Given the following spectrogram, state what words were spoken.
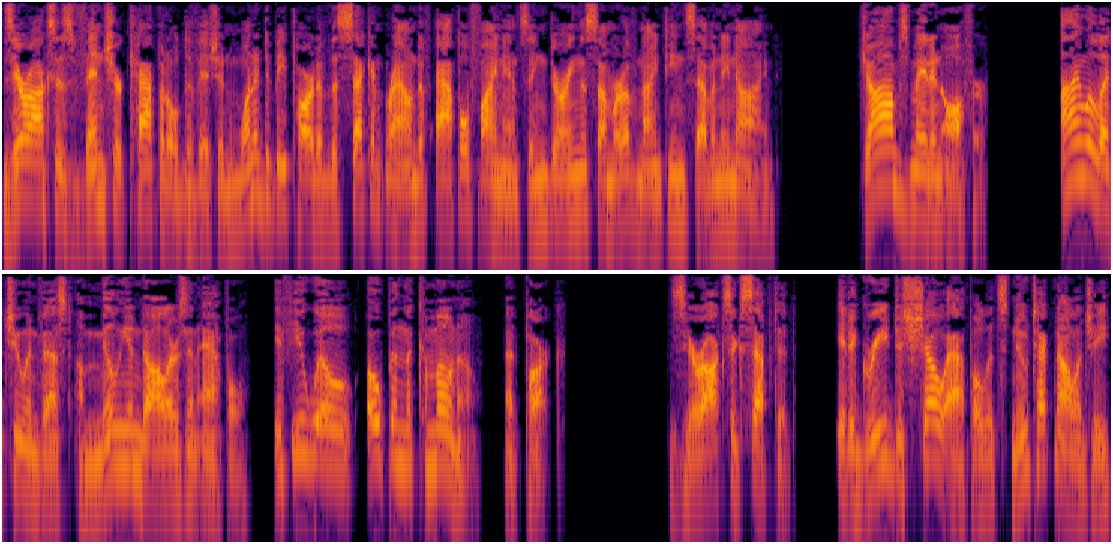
Xerox's venture capital division wanted to be part of the second round of Apple financing during the summer of 1979. Jobs made an offer I will let you invest a million dollars in Apple if you will open the kimono at PARC. Xerox accepted. It agreed to show Apple its new technology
